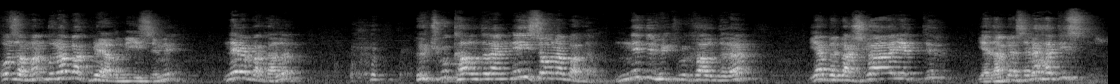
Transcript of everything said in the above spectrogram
O zaman buna bakmayalım iyisi mi? Nereye bakalım? Hükmü kaldıran neyse ona bakalım. Nedir hükmü kaldıran? Ya bir başka ayettir ya da mesela hadistir.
